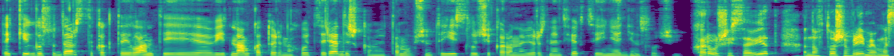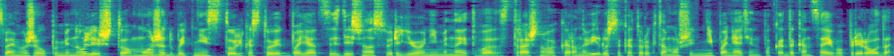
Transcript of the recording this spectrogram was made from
такие государства, как Таиланд и Вьетнам, которые находятся рядышком, и там, в общем-то, есть случаи коронавирусной инфекции, и не один случай. Хороший совет, но в то же время мы с вами уже упомянули, что, может быть, не столько стоит бояться здесь у нас в регионе именно этого страшного коронавируса, который, к тому же, непонятен пока до конца его природа,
